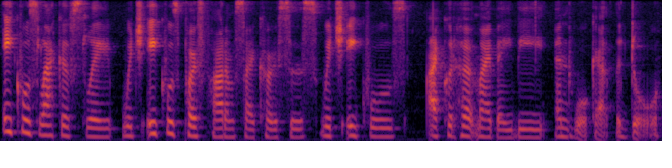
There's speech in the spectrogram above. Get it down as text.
equals lack of sleep, which equals postpartum psychosis, which equals I could hurt my baby and walk out the door.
